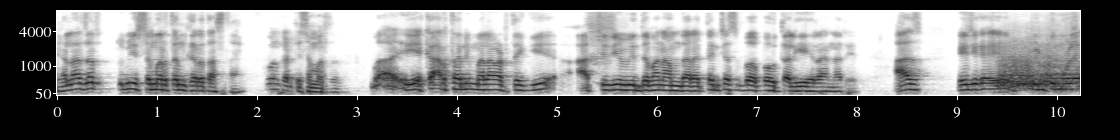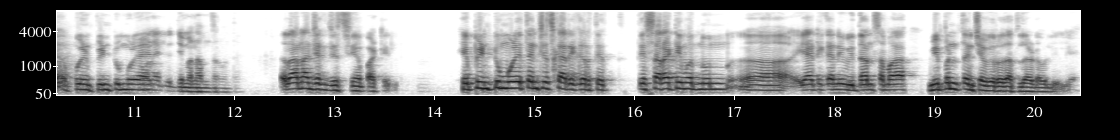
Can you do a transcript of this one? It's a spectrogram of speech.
ह्याला जर तुम्ही समर्थन करत असताल. कोण करते समर्थन? मग एका अर्थाने मला वाटतं की आजचे जे विद्यमान आमदार आहेत त्यांच्याच भोवताली हे राहणार आहेत. आज हे जे काही पिंटू मुळे पिं- पिंटू मुळे कोण आहेत विद्यमान आमदार म्हणतात राणा जगजितसिंह पाटील. हे पिंटू मुळे त्यांचेच कार्यकर्ते आहेत ते सराटीमधून अं, या ठिकाणी विधानसभा मी पण त्यांच्या विरोधात लढवलेली आहे.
